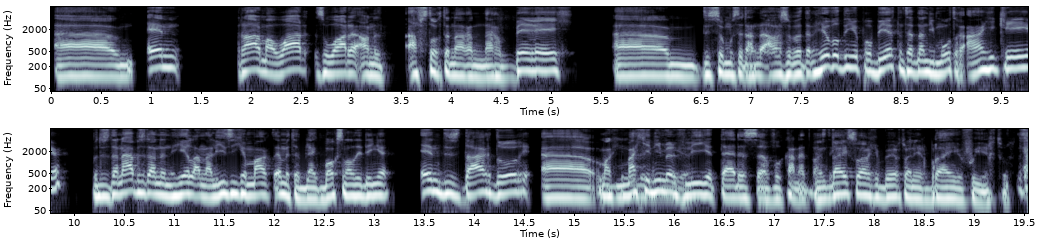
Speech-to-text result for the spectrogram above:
Ehm, en raar maar waar, ze waren aan het afstorten naar een, naar een berg. Ehm, dus ze moesten dan, ze hebben dan heel veel dingen geprobeerd en ze hebben dan die motor aangekregen. Maar dus daarna hebben ze dan een hele analyse gemaakt hè, met de black box en al die dingen. En dus daardoor eh, mag, mag je niet meer vliegen tijdens uh, En vulkaanuitbarsting. dat is waar gebeurt wanneer Brian gefouilleerd wordt.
